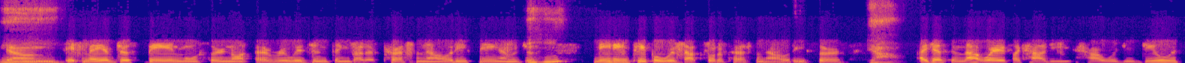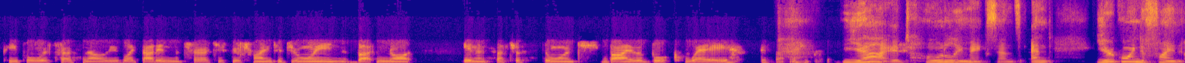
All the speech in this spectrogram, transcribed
Um, mm. Um, it may have just been more so not a religion thing, but a personality thing. I was just mm-hmm. meeting people with that sort of personality. So yeah, I guess in that way, it's like how do you how would you deal with people with personalities like that in the church if you're trying to join, but not in a, such a staunch by the book way? If that makes sense. Yeah, it totally makes sense. And you're going to find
